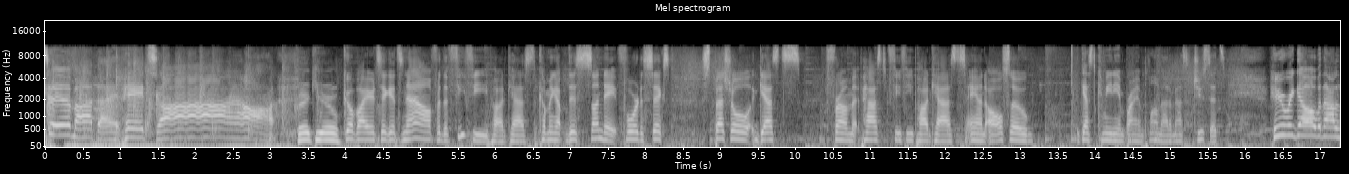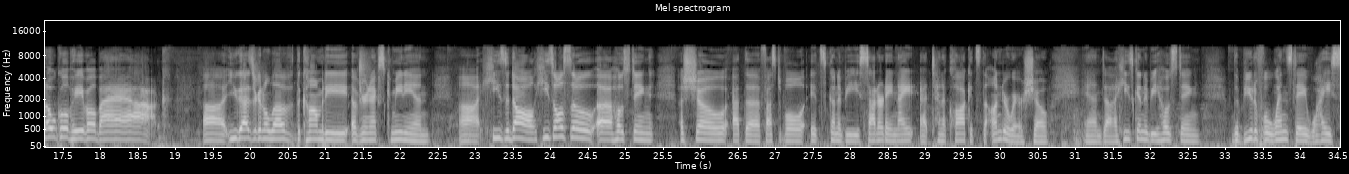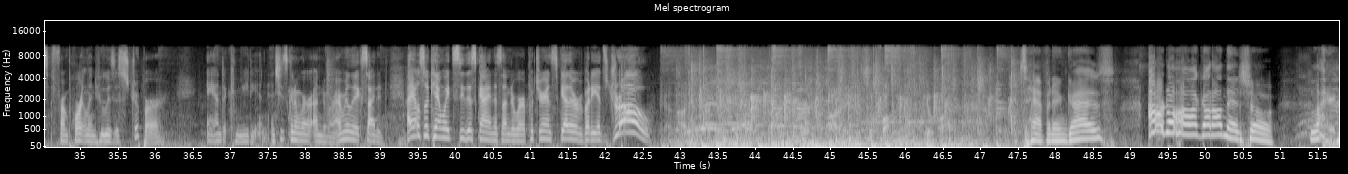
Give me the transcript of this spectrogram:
Timothy Pizza. Thank you. Go buy your tickets now for the Fifi podcast coming up this Sunday, 4 to 6. Special guests from past Fifi podcasts and also guest comedian Brian Plum out of Massachusetts. Here we go with our local people back. Uh, you guys are going to love the comedy of your next comedian. Uh, he's a doll. He's also uh, hosting a show at the festival. It's going to be Saturday night at 10 o'clock. It's the Underwear Show. And uh, he's going to be hosting the beautiful Wednesday Weiss from Portland, who is a stripper and a comedian. And she's going to wear underwear. I'm really excited. I also can't wait to see this guy in his underwear. Put your hands together, everybody. It's Dro! It's happening, guys? I don't know how I got on that show. Like,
